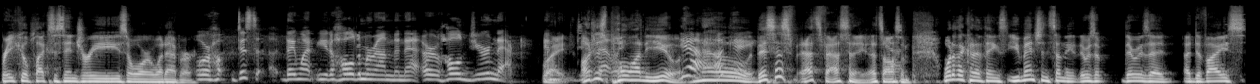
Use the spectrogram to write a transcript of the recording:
brachial plexus injuries, or whatever. Or just they want you to hold them around the neck or hold your neck. Right. I'll just pull way. onto you. Yeah, No, okay. this is that's fascinating. That's awesome. What other kind of things? You mentioned something. There was a there was a, a device.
